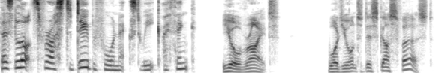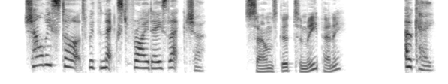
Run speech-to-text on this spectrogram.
There's lots for us to do before next week, I think. You're right. What do you want to discuss first? Shall we start with next Friday's lecture? Sounds good to me, Penny. OK.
